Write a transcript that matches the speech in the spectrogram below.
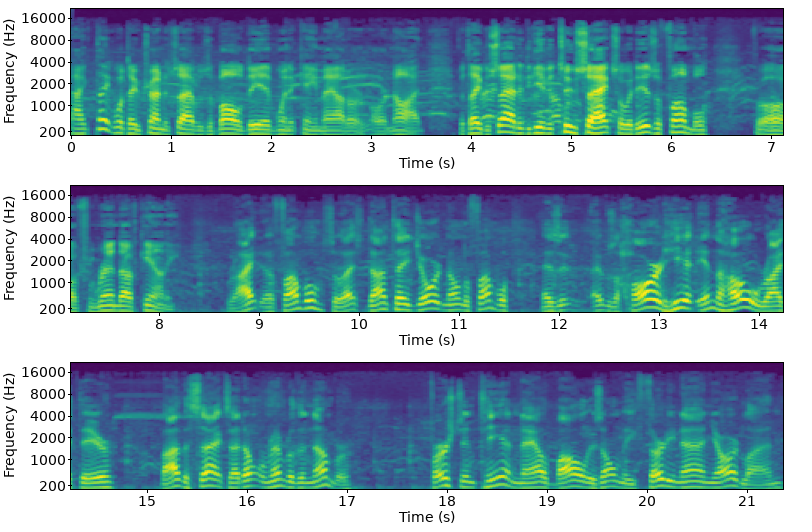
I think what they were trying to decide was the ball dead when it came out or, or not. But they decided to give it two Saks, so it is a fumble for, uh, from Randolph County. Right, a fumble. So that's Dante Jordan on the fumble. As it, it was a hard hit in the hole right there by the Saks. I don't remember the number. First and 10 now. Ball is on the 39 yard line.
